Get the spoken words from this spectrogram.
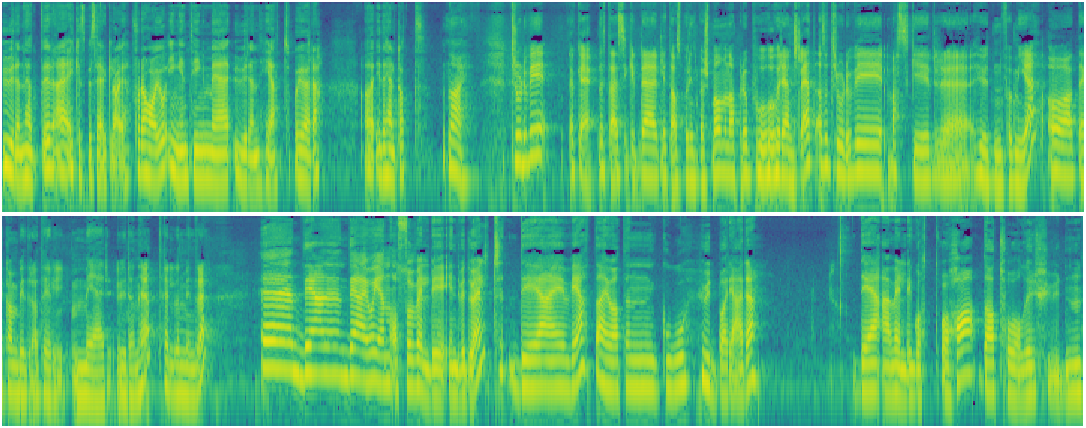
Urenheter er jeg ikke spesielt glad i, for det har jo ingenting med urenhet å gjøre eh, i det hele tatt. Nei. Tror du vi Ok, dette er sikkert er et litt avsporingsspørsmål, men apropos renslighet. Altså, tror du vi vasker eh, huden for mye, og at det kan bidra til mer urenhet heller enn mindre? Eh, det, det, er jo igjen også veldig individuelt. Det jeg vet, er jo at en god hudbarriere det er veldig godt å ha. Da tåler huden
